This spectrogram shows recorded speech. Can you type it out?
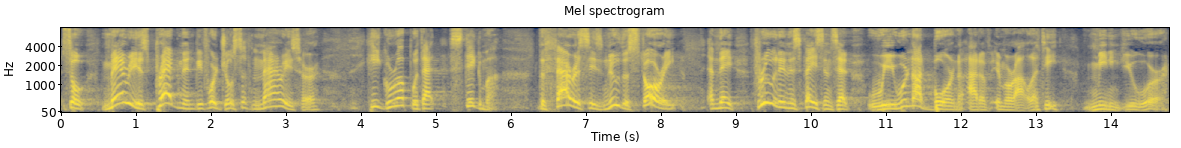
so Mary is pregnant before Joseph marries her. He grew up with that stigma. The Pharisees knew the story and they threw it in his face and said, we were not born out of immorality, meaning you were.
